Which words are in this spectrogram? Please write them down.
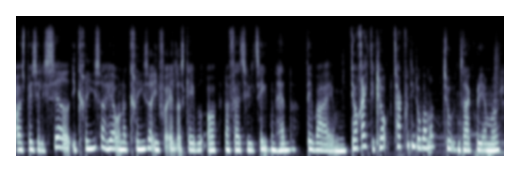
og er specialiseret i kriser herunder kriser i forældreskabet og når fertiliteten handler. Det var, øh, det var rigtig klogt. Tak fordi du var med. Tusind tak, fordi jeg måtte.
